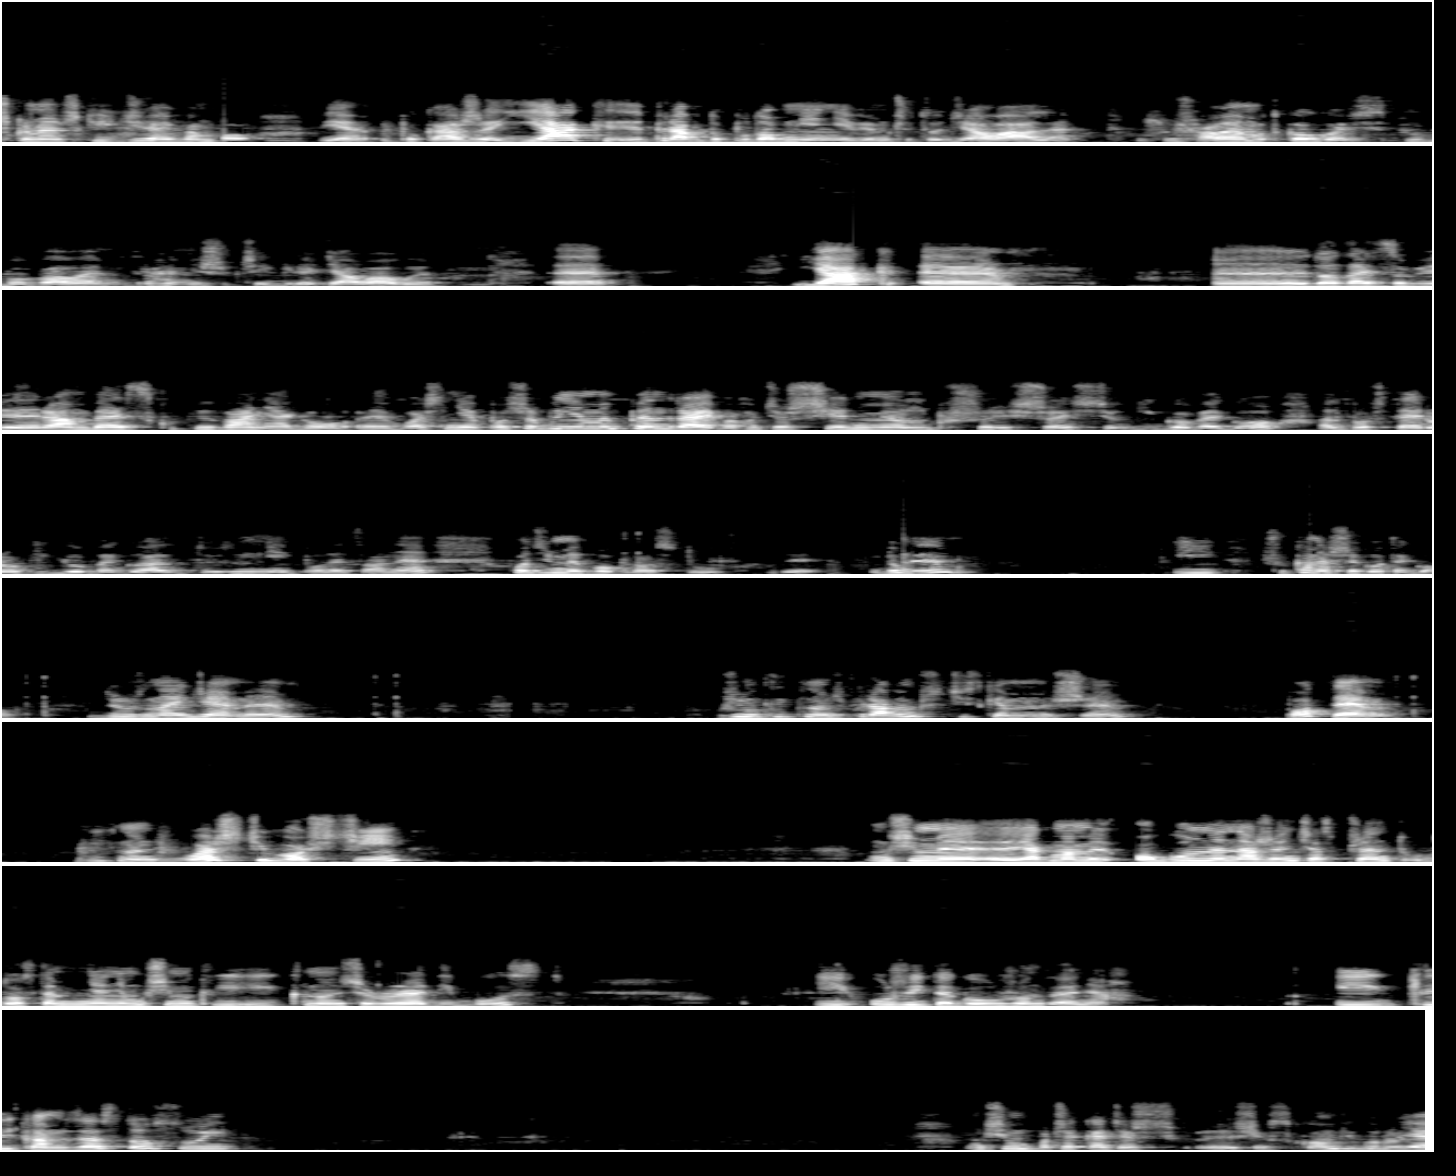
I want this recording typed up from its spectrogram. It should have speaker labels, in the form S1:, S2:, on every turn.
S1: Siemaneczko, meczki, dzisiaj wam powiem, pokażę jak y, prawdopodobnie, nie wiem czy to działa, ale usłyszałem od kogoś, spróbowałem i trochę mi szybciej gry działały. E, jak e, e, dodać sobie RAM bez kupywania go. Właśnie potrzebujemy pendrive'a, chociaż 7 lub 6 gigowego albo 4 gigowego, ale to jest mniej polecane. Wchodzimy po prostu w, do i szukamy naszego tego. Znajdziemy, musimy kliknąć prawym przyciskiem myszy, potem kliknąć właściwości. Musimy, y, jak mamy ogólne narzędzia sprzęt udostępnianie, musimy kliknąć Ready Boost i użyj tego urządzenia. I klikam zastosuj. Musimy poczekać aż się skonfiguruje.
